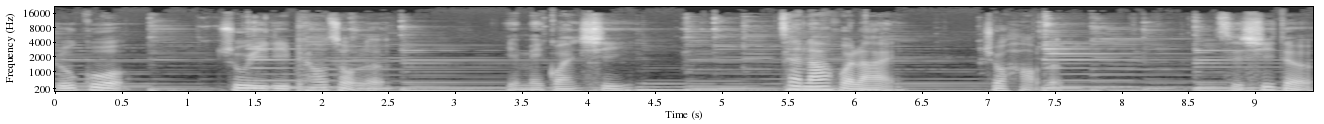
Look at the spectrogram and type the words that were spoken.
如果注意力飘走了，也没关系，再拉回来就好了。仔细的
